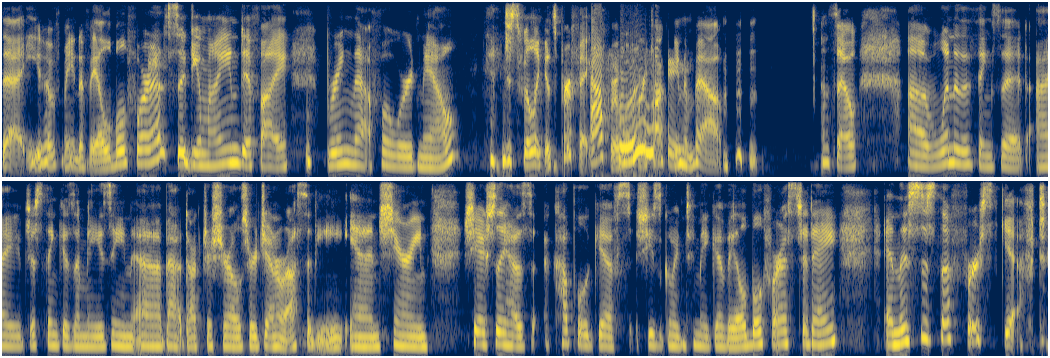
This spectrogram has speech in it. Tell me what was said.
that you have made available for us. So, do you mind if I bring that forward now? I just feel like it's perfect Absolutely. for what we're talking about. So, uh, one of the things that I just think is amazing uh, about Dr. Cheryl is her generosity and sharing. She actually has a couple of gifts she's going to make available for us today. And this is the first gift.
